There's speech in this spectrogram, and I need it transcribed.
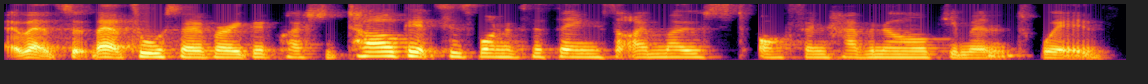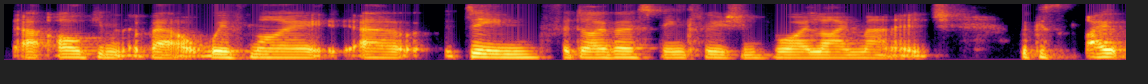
That's that's also a very good question. Targets is one of the things that I most often have an argument with, uh, argument about with my uh, dean for diversity inclusion, who I line manage, because I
